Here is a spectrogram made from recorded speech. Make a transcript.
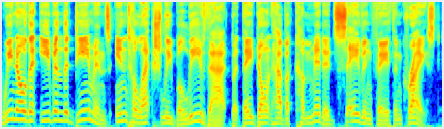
We know that even the demons intellectually believe that, but they don't have a committed saving faith in Christ.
